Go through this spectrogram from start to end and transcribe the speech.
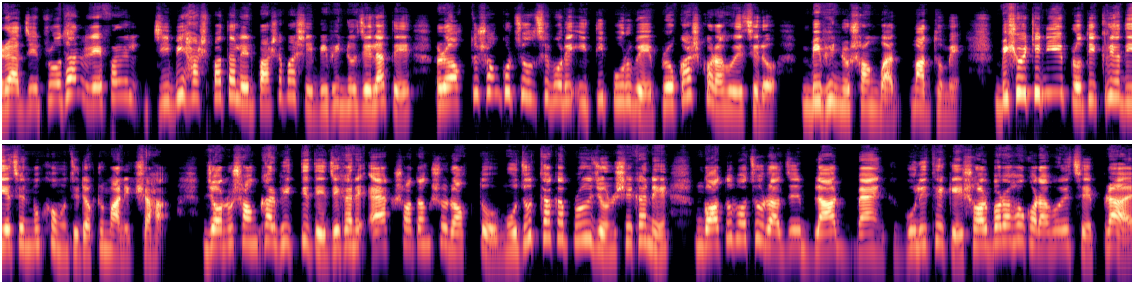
রাজ্যের প্রধান রেফারেল জিবি হাসপাতালের পাশাপাশি বিভিন্ন জেলাতে রক্ত সংকট চলছে বলে ইতিপূর্বে প্রকাশ করা হয়েছিল বিভিন্ন সংবাদ মাধ্যমে। বিষয়টি নিয়ে প্রতিক্রিয়া দিয়েছেন মুখ্যমন্ত্রী ডক্টর মানিক সাহা। জনসংখ্যার ভিত্তিতে যেখানে এক শতাংশ রক্ত মজুদ থাকা প্রয়োজন, সেখানে গত বছর রাজ্যের ব্লাড ব্যাংক গুলি থেকে সরবরাহ করা হয়েছে প্রায়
